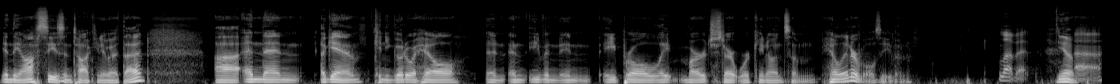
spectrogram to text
in the off season talking about that. Uh, and then again, can you go to a hill and and even in April, late March, start working on some hill intervals even? love it. Yeah. Uh,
